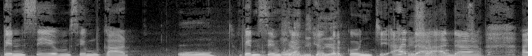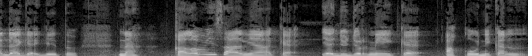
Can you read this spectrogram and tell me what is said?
Pin SIM, SIM card. Oh, Pin SIM Oh, cardnya gitu ya? terkunci. Ada, Bisa, ada. Ada kayak gitu. Nah, kalau misalnya kayak ya jujur nih kayak aku ini kan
